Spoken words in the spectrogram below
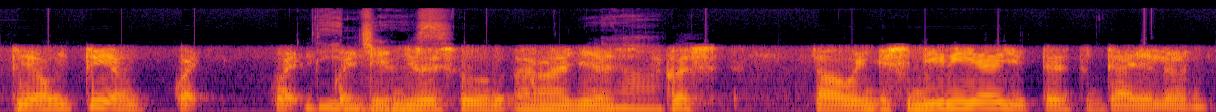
itu yang itu yang quite quite quite Dangerous. tu. Uh, yes, Yeah. because uh, when you sendiri ya, you tend to die alone.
